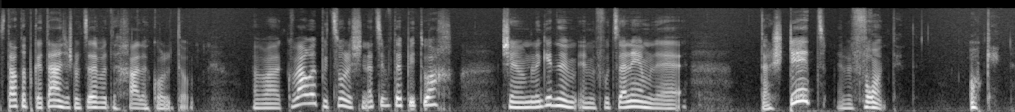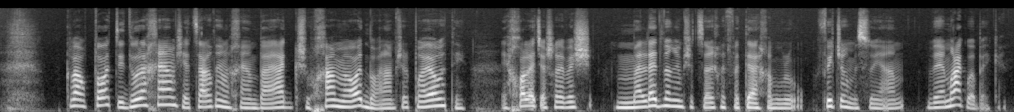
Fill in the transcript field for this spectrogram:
סטארט-אפ קטן שיש לו צוות אחד הכל טוב. אבל כבר בפיצול לשני צוותי פיתוח, שהם נגיד הם, הם מפוצלים לתשתית ו front-end. אוקיי. כבר פה תדעו לכם שיצרתם לכם בעיה קשוחה מאוד בעולם של priority. יכול להיות שעכשיו יש מלא דברים שצריך לפתח הוא feature מסוים והם רק ב backend.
